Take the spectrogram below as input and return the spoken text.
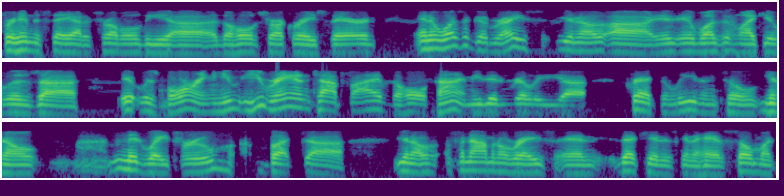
for him to stay out of trouble the uh, the whole truck race there, and and it was a good race. You know, uh, it, it wasn't like it was uh, it was boring. He he ran top five the whole time. He didn't really uh, crack the lead until you know midway through, but. uh you know, a phenomenal race, and that kid is going to have so much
